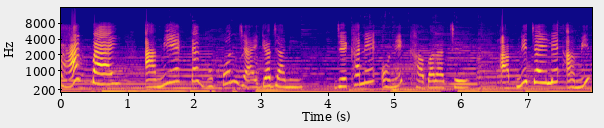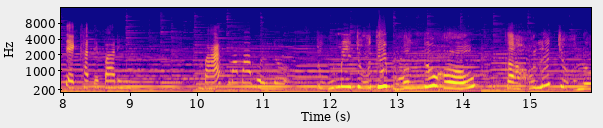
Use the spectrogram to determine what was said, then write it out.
ভাগ ভাই, আমি একটা গোপন জায়গা জানি। যেখানে অনেক খাবার আছে। আপনি চাইলে আমি দেখাতে পারি। বাঘ মামা বলল তুমি যদি বন্ধ হও তাহলে চলো।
